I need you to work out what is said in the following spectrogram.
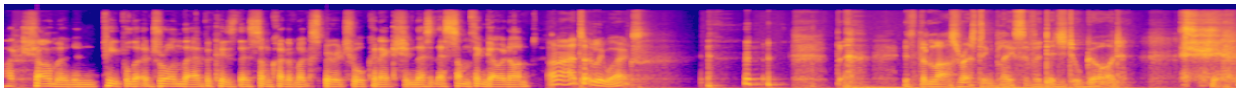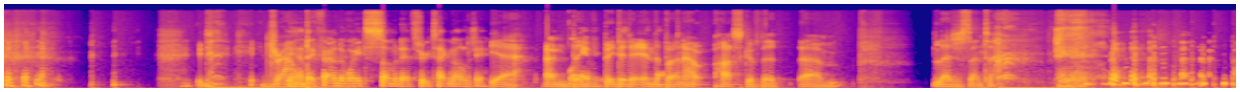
Like shaman and people that are drawn there because there's some kind of like spiritual connection. There's there's something going on. Oh no, that totally works. it's the last resting place of a digital god. Yeah, Drowned. they found a way to summon it through technology. Yeah, and they, they did it in the burnt out husk of the um, leisure centre.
